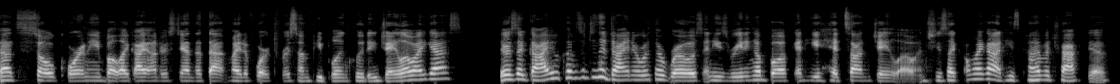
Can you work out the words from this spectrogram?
that's so corny, but like I understand that that might have worked for some people, including J Lo, I guess. There's a guy who comes into the diner with a rose and he's reading a book and he hits on J Lo, and she's like, "Oh my god, he's kind of attractive."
